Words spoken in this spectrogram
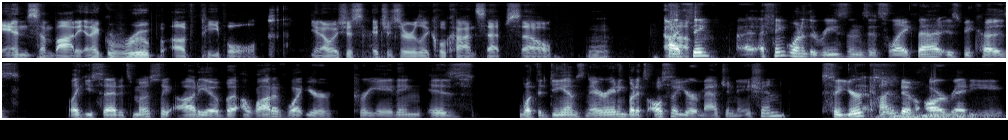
in somebody in a group of people, you know, it's just it's just a really cool concept. So Mm. I um, think I, I think one of the reasons it's like that is because, like you said, it's mostly audio, but a lot of what you're creating is what the DM's narrating, but it's also your imagination. So you're Yes. kind of already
